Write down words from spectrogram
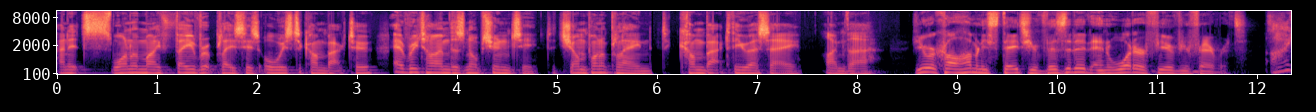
And it's one of my favorite places always to come back to. Every time there's an opportunity to jump on a plane, to come back to the USA, I'm there. Do you recall how many states you visited and what are a few of your favorites? I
